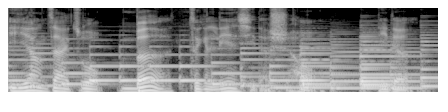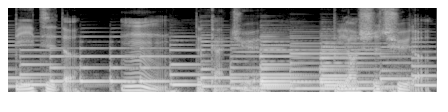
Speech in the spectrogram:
一样在做 bird 这个练习的时候，你的鼻子的嗯的感觉不要失去了。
